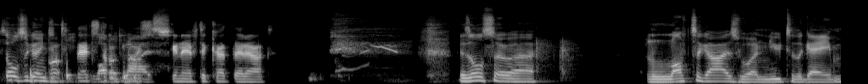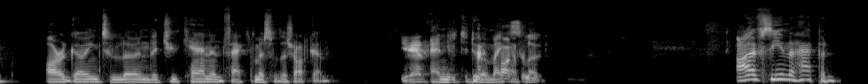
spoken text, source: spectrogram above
it's also going to oh, that's a lot guys. Gonna have to cut that out. There's also uh, lots of guys who are new to the game are going to learn that you can, in fact, miss with a shotgun. Yeah. And need to do a makeup load. I've seen it happen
